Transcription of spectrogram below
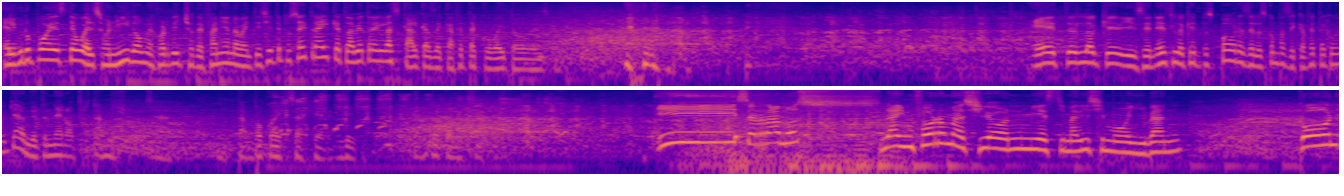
El grupo este, o el sonido, mejor dicho, de Fania 97, pues ahí trae que todavía trae las calcas de Café Tacuba y todo eso. Esto es lo que dicen, es lo que, pues pobres de los compas de Café Tacuba, ya han de tener otro también. O sea, tampoco exageren, digo, tampoco exageren. Y cerramos la información, mi estimadísimo Iván, con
